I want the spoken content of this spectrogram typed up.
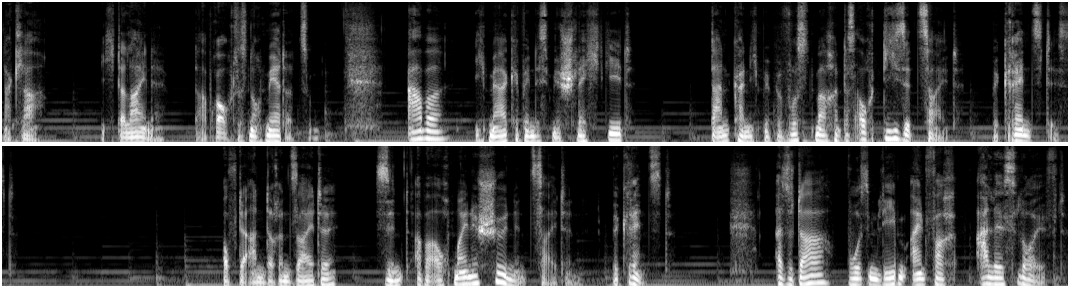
Na klar, nicht alleine, da braucht es noch mehr dazu. Aber ich merke, wenn es mir schlecht geht, dann kann ich mir bewusst machen, dass auch diese Zeit begrenzt ist. Auf der anderen Seite sind aber auch meine schönen Zeiten begrenzt. Also da, wo es im Leben einfach alles läuft.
